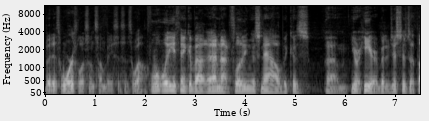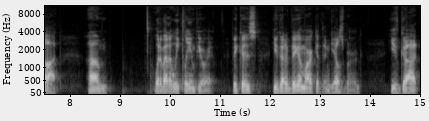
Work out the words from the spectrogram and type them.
but it's worthless on some basis as well. What do you think about, and I'm not floating this now because um, you're here, but just as a thought, um, what about a weekly in Peoria? Because you've got a bigger market than Galesburg. You've got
